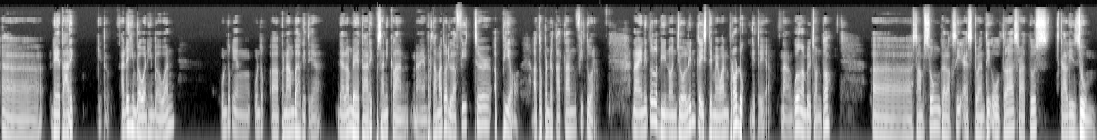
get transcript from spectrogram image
uh, daya tarik gitu. Ada himbauan-himbauan untuk yang untuk uh, penambah gitu ya dalam daya tarik pesan iklan. Nah, yang pertama itu adalah feature appeal atau pendekatan fitur. Nah, ini tuh lebih nonjolin keistimewaan produk gitu ya. Nah, gue ngambil contoh uh, Samsung Galaxy S20 Ultra 100 kali zoom.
